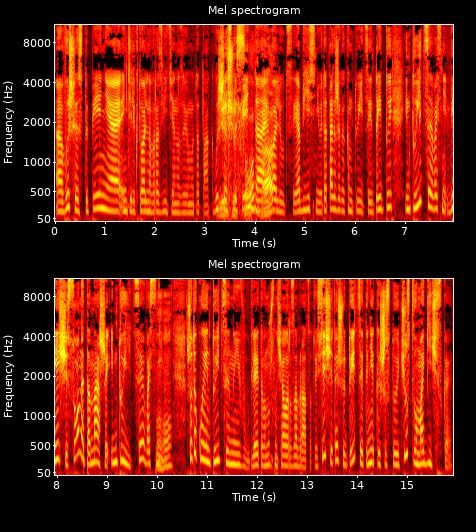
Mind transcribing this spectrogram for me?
э, высшая ступень э, интеллектуального развития, назовем это так. Высшая вещи ступень, сон, да, да, эволюции. Объясню. Это так же, как интуиция. Инту, инту, интуиция во сне. Вещи сон это наша интуиция во сне. Угу. Что такое интуиция наяву? Для этого нужно сначала разобраться. То есть все считают, что интуиция это некое шестое чувство чувство магическое,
